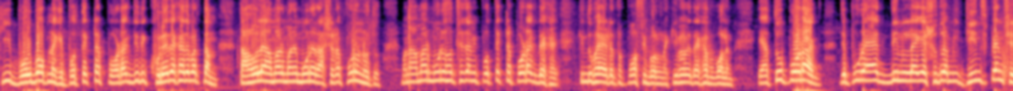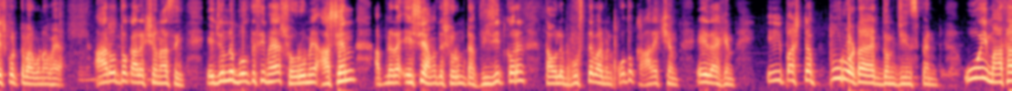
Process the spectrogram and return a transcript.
কি বলব আপনাকে? প্রত্যেকটা প্রোডাক্ট যদি খুলে দেখাতে পারতাম, তাহলে আমার মানে মনের আশাটা পূরণ হতো। মানে আমার মনে হচ্ছে যে আমি প্রত্যেকটা প্রোডাক্ট দেখাই। কিন্তু ভাই এটা তো পসিবল না। কীভাবে দেখাবো বলেন? এত প্রোডাক্ট যে পুরো একদিন লাগে শুধু আমি জিন্স প্যান্ট শেষ করতে পারব না ভাইয়া। আরও তো কালেকশন আছেই। এই জন্য বলতেছি ভাইয়া শোরুমে আসেন। আপনারা এসে আমাদের শোরুমটা ভিজিট করেন, তাহলে বুঝতে পারবেন কত কালেকশন এই দেখেন, এই পাশটা পুরোটা একদম জিন্স প্যান্ট ওই মাথা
